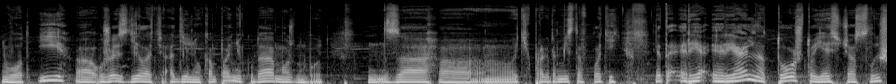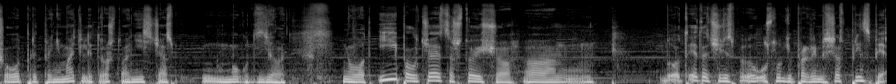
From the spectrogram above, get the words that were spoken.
вот, и а, уже сделать отдельную компанию, куда можно будет за а, этих программистов платить. Это ре- реально то, что я сейчас слышу от предпринимателей, то, что они сейчас могут сделать. Вот. И получается, что еще? А, Вот это через услуги программистов. Сейчас, в принципе,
